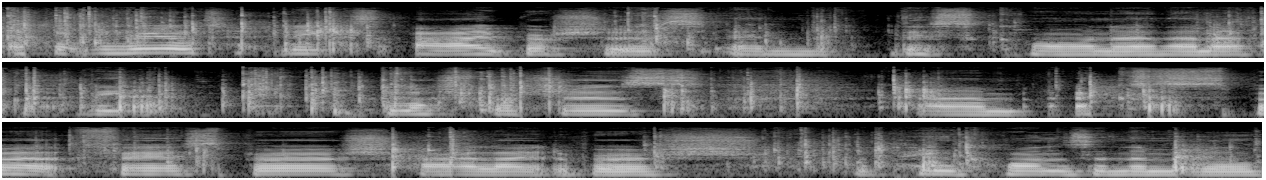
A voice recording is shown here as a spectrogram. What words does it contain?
I've got the Real Techniques eye brushes in this corner. Then I've got the blush brushes, um, Expert Face Brush, highlighter brush, the pink ones in the middle,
